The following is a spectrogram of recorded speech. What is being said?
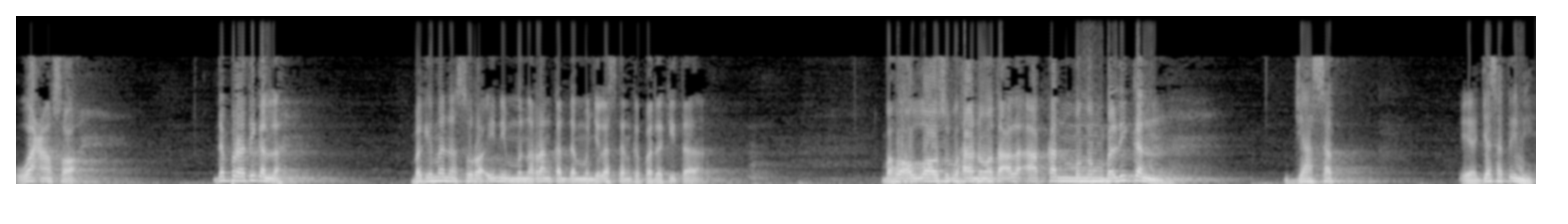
wa 'asa. Dan perhatikanlah Bagaimana surah ini menerangkan dan menjelaskan kepada kita bahwa Allah Subhanahu wa taala akan mengembalikan jasad ya jasad ini.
